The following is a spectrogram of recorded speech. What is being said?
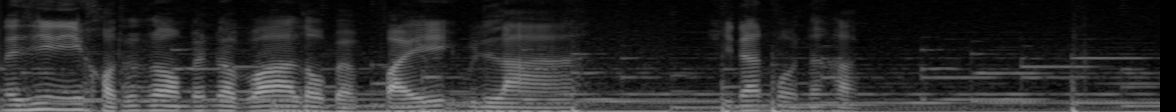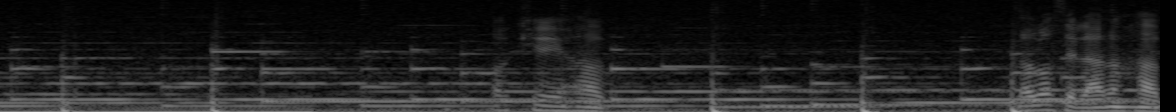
ในที่นี้ขอทดลองเป็นแบบว่าโหลดแบบไฟล์เวลาที่ด้านบนนะครับ โอเคครับ แล้วเราเสร็จแล้วนะครับ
